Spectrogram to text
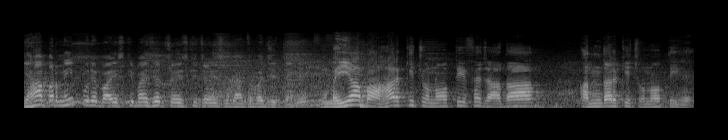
यहाँ पर नहीं, पूरे बाईस की बाईस और चौबीस की चौबीस विधानसभा जीतेंगे। भैया, बाहर की चुनौती से ज़्यादा अंदर की चुनौती है।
